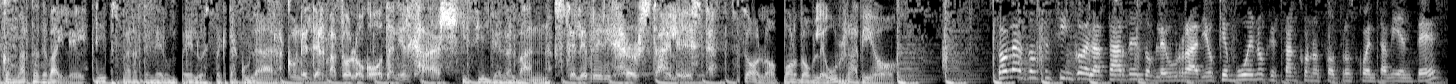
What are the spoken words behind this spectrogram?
con Marta de Baile, tips para tener un pelo espectacular. Con el dermatólogo Daniel Hash y Silvia Galván, Celebrity Hairstylist. Solo por W Radio. Son las 12.05 de la tarde en W Radio. Qué bueno que están con nosotros, cuentavientes.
